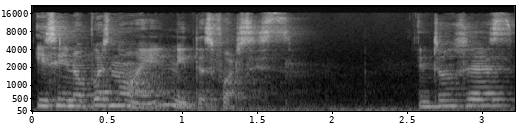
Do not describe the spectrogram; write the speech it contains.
Y si no, pues no, ¿eh? Ni te esfuerces. Entonces,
